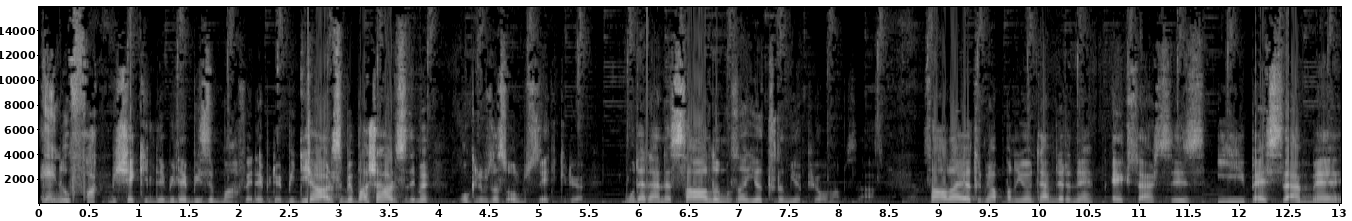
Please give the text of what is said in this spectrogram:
en ufak bir şekilde bile bizi mahvedebiliyor. Bir diş ağrısı, bir baş ağrısı değil mi? O günümüz nasıl olumsuz etkiliyor. Bu nedenle sağlığımıza yatırım yapıyor olmamız lazım. Sağlığa yatırım yapmanın yöntemleri ne? Egzersiz, iyi beslenme,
